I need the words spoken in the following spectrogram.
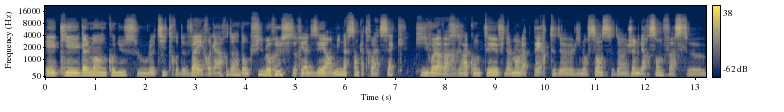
et qui est également connu sous le titre de Va et regarde, donc film russe réalisé en 1985 qui voilà va raconter finalement la perte de l'innocence d'un jeune garçon face, euh,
